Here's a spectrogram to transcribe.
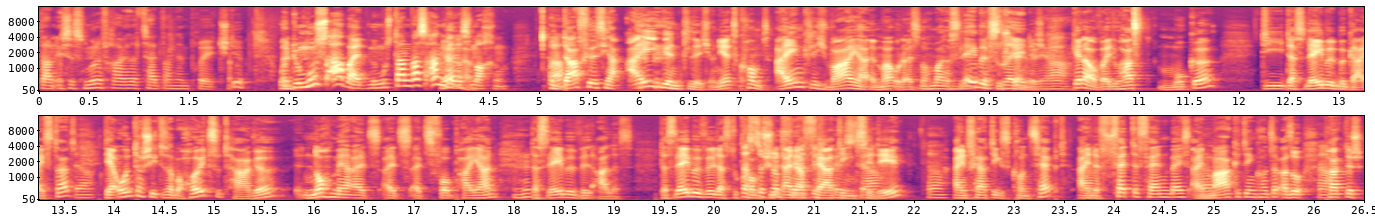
dann ist es nur eine Frage der Zeit, wann dein Projekt stirbt. Weil du musst arbeiten, du musst dann was anderes Ja. machen. Und Ja? dafür ist ja eigentlich, und jetzt kommt's, eigentlich war ja immer, oder ist nochmal das Label Das zuständig. Label, ja. Genau, weil du hast Mucke, die das Label begeistert. Ja. Der Unterschied ist aber heutzutage, noch mehr als, als, als vor ein paar Jahren, das Label will alles. Das Label will, dass du Mhm. Dass kommst du mit einer fertig fertigen bist. CD, Ja. ein fertiges Konzept, eine fette Fanbase, ein Marketingkonzept. Also praktisch,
